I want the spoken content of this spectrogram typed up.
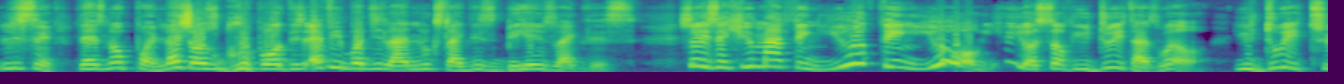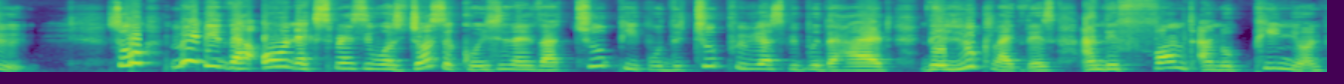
listen, there's no point. Let's just group all this. Everybody that looks like this behaves like this. So it's a human thing. You think you, you yourself, you do it as well. You do it too. So maybe their own experience it was just a coincidence that two people, the two previous people they had, they look like this and they formed an opinion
